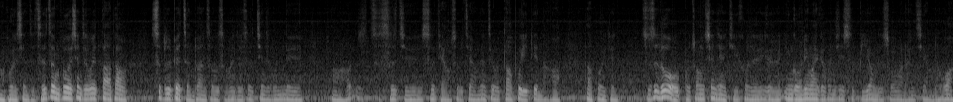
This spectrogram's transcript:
啊，不合现实，只是这种不合现实会大到，是不是被诊断说所谓的是精神分裂啊，失节失调，是不是这样？那就倒不一定了哈，倒不一定。只是如果我补充先前提过的一个英国另外一个分析师比用的说法来讲的话，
